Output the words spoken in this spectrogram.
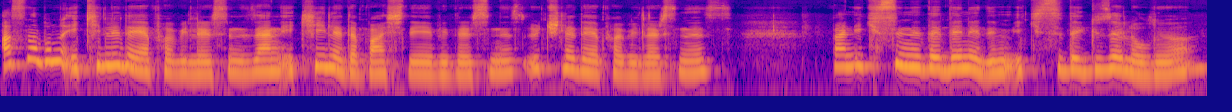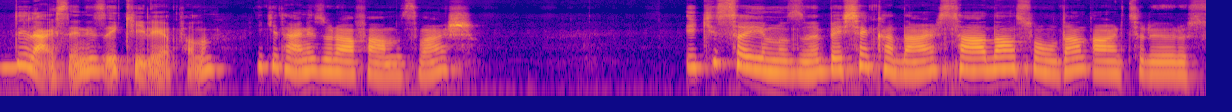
Aslında bunu ikili de yapabilirsiniz. Yani iki ile de başlayabilirsiniz. Üçle de yapabilirsiniz. Ben ikisini de denedim. İkisi de güzel oluyor. Dilerseniz iki ile yapalım. İki tane zürafamız var. İki sayımızı beşe kadar sağdan soldan artırıyoruz.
